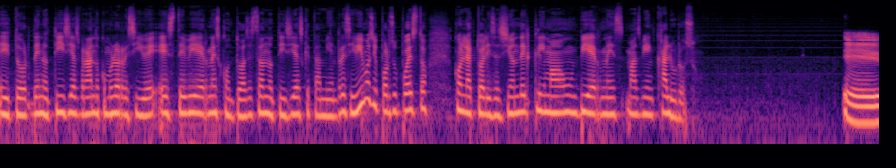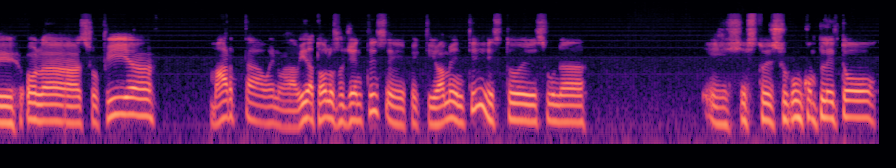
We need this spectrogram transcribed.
editor de noticias. Fernando, ¿cómo lo recibe este viernes con todas estas noticias que también recibimos y por supuesto con la actualización del clima un viernes más bien caluroso? Eh, hola Sofía, Marta, bueno, a David, a todos los oyentes, efectivamente, esto es una, esto es un completo,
